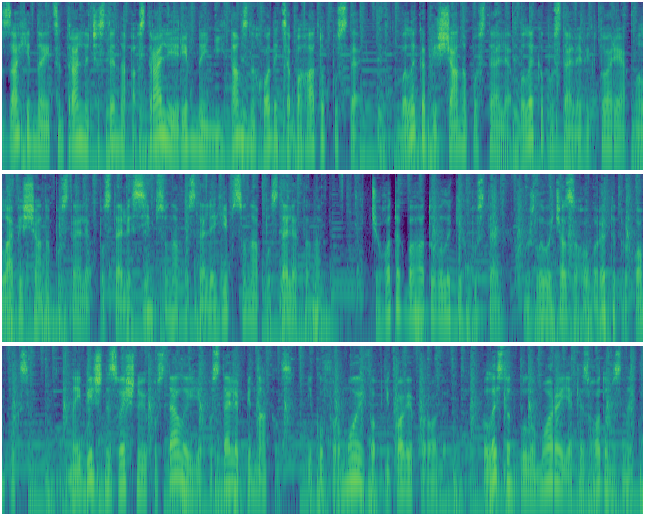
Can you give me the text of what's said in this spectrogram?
Західна і центральна частина Австралії рівнині, й там знаходиться багато пустель. Велика піщана пустеля, велика пустеля Вікторія, мала піщана пустеля, пустеля Сімпсона, пустеля Гібсона, пустеля Танань. Чого так багато великих пустель? Можливо, час заговорити про комплекси. Найбільш незвичною пустелею є пустеля Пінаклс, яку формують вапнікові породи. Колись тут було море, яке згодом зникло.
